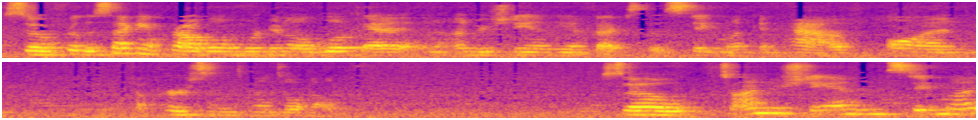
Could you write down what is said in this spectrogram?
So for the second problem, we're going to look at and understand the effects that stigma can have on a person's mental health. So to understand stigma,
